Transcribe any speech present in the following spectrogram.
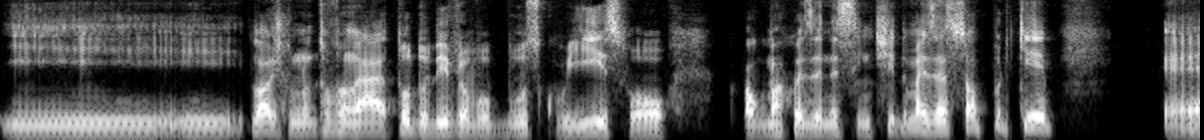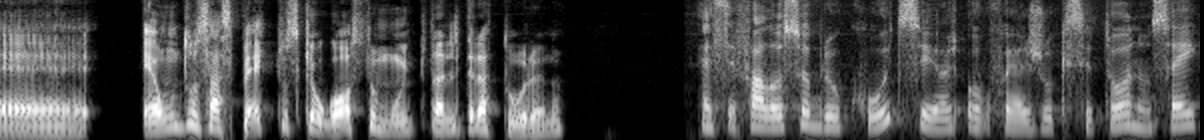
E. Lógico, não tô falando, ah, todo livro eu vou busco isso, ou alguma coisa nesse sentido, mas é só porque. É, é um dos aspectos que eu gosto muito da literatura, né? É, você falou sobre o Coetzee, ou foi a Ju que citou, não sei.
